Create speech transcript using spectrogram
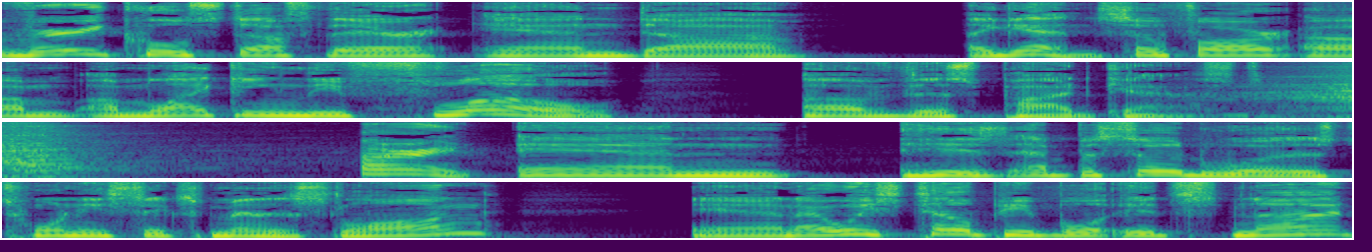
very cool stuff there. And uh, again, so far, um, I'm liking the flow of this podcast. All right. And his episode was 26 minutes long. And I always tell people it's not,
